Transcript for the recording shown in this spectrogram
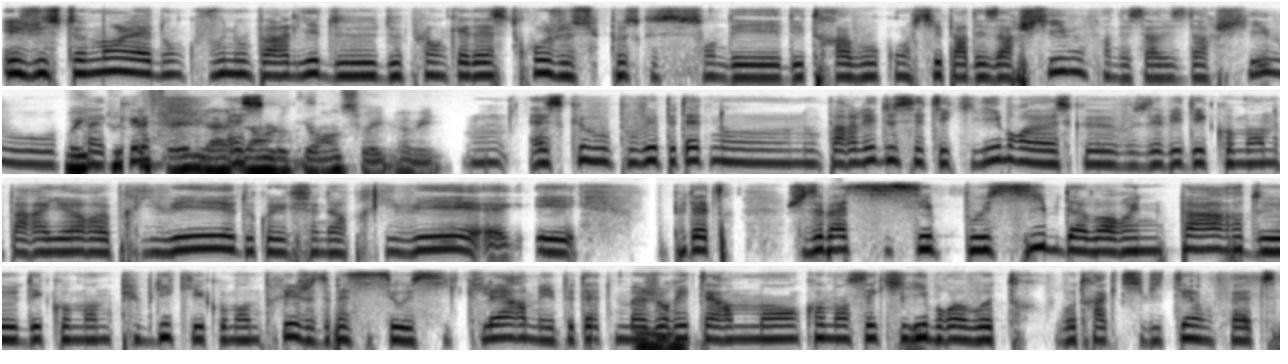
Et, justement là, donc vous nous parliez de, plans cadastraux. Je suppose que ce sont des, travaux confiés par des archives, enfin des services d'archives ou oui, tout À fait. Là, en l'occurrence, oui. oui. Mmh. Est-ce que vous pouvez peut-être nous, nous, parler de cet équilibre? Est-ce que vous avez des commandes par ailleurs privées, de collectionneurs privés? Et peut-être, je ne sais pas si c'est possible d'avoir une part de, des commandes publiques et commandes privées, je ne sais pas si c'est aussi clair, mais peut-être mmh. majoritairement, comment s'équilibre votre, votre activité en fait?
